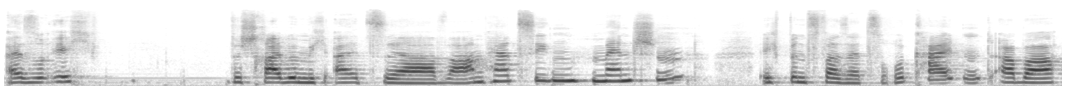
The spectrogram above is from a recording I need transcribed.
Also ich beschreibe mich als sehr warmherzigen Menschen. Ich bin zwar sehr zurückhaltend, aber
